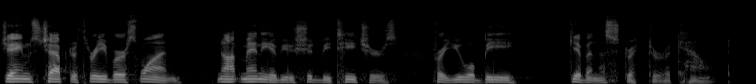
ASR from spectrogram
James chapter 3 verse 1 Not many of you should be teachers for you will be given a stricter account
